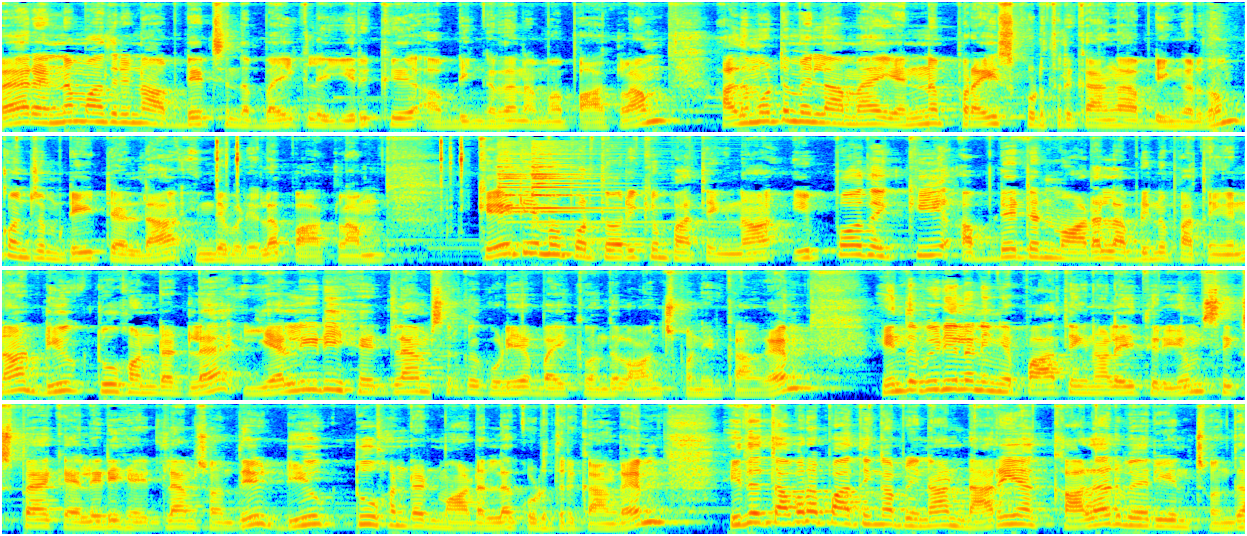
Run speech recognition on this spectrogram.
வேறு என்ன மாதிரியான அப்டேட்ஸ் இந்த பைக்கில் இருக்குது அப்படிங்கிறத நம்ம பார்க்கலாம். அது மட்டும் இல்லாமல் என்ன ப்ரைஸ் கொடுத்துருக்காங்க அப்படிங்கிறதும் கொஞ்சம் டீட்டெயில்டாக இந்த வீடியோவில் பார்க்கலாம். கேடிஎம்மை பொறுத்த வரைக்கும் பார்த்தீங்கன்னா இப்போதைக்கு அப்டேட்டட் மாடல் அப்படின்னு பார்த்தீங்கன்னா டியூக் டூ ஹண்ட்ரட்ல எல்இடி ஹெட்லாம்ப்ஸ் இருக்கக்கூடிய பைக் வந்து லான்ச் பண்ணியிருக்காங்க இந்த வீடியோவில் நீங்கள் பார்த்தீங்கனாலே தெரியும் சிக்ஸ் பேக் எல்இடி ஹெட்லாம்ப்ஸ் வந்து டியூக் டூ ஹண்ட்ரட் மாடலில் கொடுத்துருக்காங்க. இதை தவிர பார்த்தீங்க அப்படின்னா நிறைய கலர் வேரியன்ட்ஸ் வந்து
